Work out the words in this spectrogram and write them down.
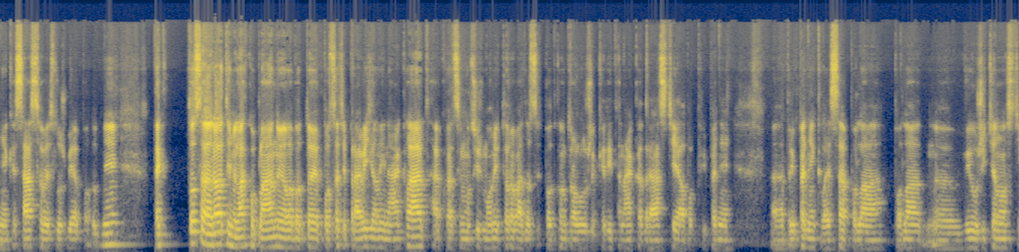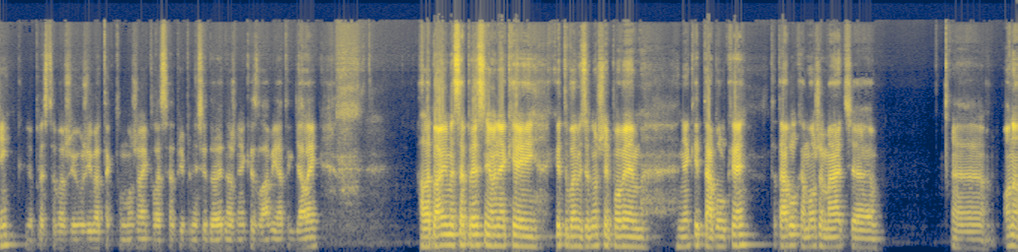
nejaké SaaSové služby a podobne. Tak to sa relatívne ľahko plánuje, lebo to je v podstate pravidelný náklad, akurát si musíš monitorovať, dostať pod kontrolu, že kedy ten náklad rastie alebo prípadne, e, prípadne klesá podľa, podľa e, využiteľnosti. Keď prestávaš využívať, tak to môže aj klesať, prípadne si dojednáš nejaké zľavy a tak ďalej. Ale bavíme sa presne o nejakej, keď to veľmi zjednočne poviem, nejakej tabulke. Tá tabulka môže mať, uh, ono,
